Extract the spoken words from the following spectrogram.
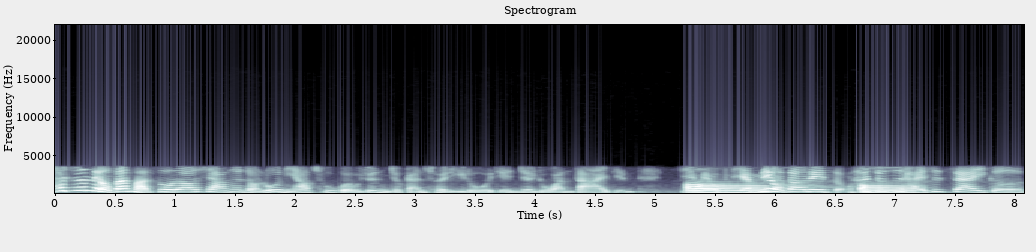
他就是没有办法做到像那种，如果你要出轨，我觉得你就干脆利落一点，你就玩大一点，也没有、哦也没有到那种，他就是哦还是在一个，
